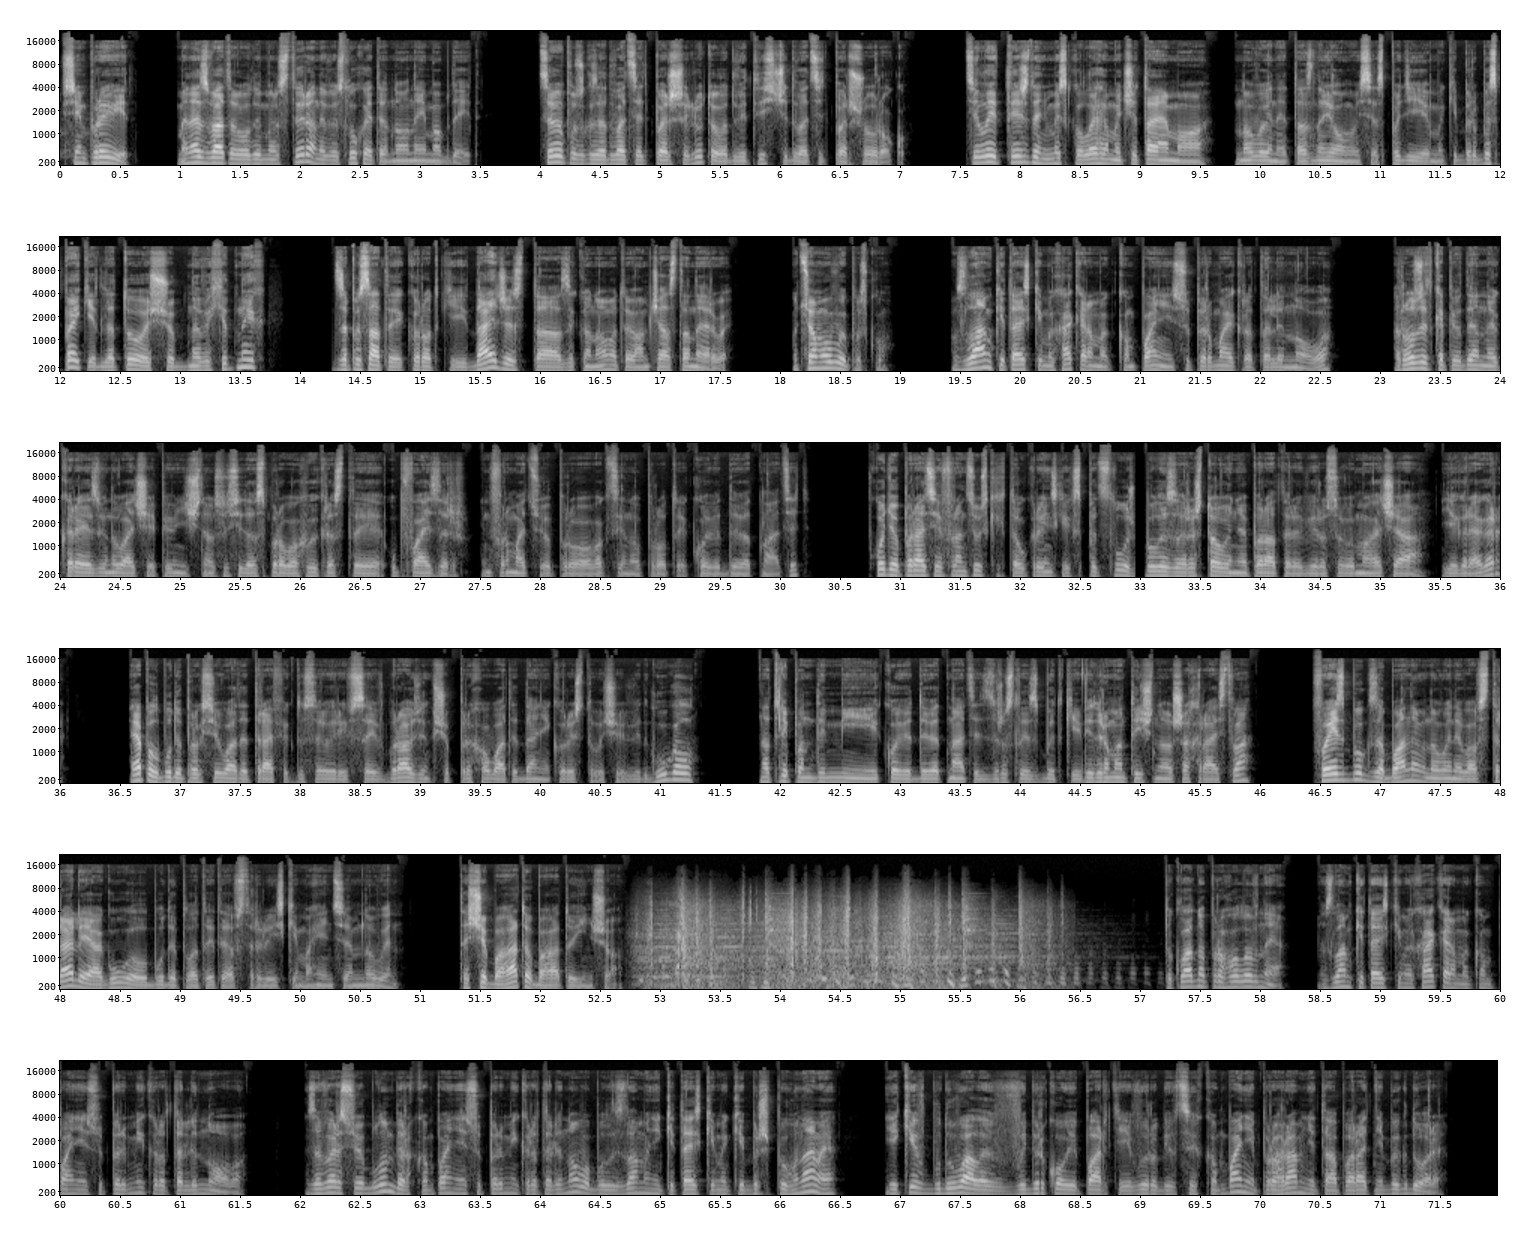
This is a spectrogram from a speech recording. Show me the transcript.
Всім привіт! Мене звати Володимир Стиран і ви слухаєте No Name Update. Це випуск за 21 лютого 2021 року. Цілий тиждень ми з колегами читаємо новини та знайомимося з подіями кібербезпеки для того, щоб на вихідних записати короткий дайджест та зекономити вам час та нерви. У цьому випуску злам китайськими хакерами компаній Supermicro та Lenovo, розвідка Південної Кореї звинувачує північного сусіда в спробах викрасти у Pfizer інформацію про вакцину проти COVID-19. В ході операції французьких та українських спецслужб були заарештовані оператори вірусу вимагача Єгрегор. Apple буде проксіювати трафік до серверів Safe Browsing, щоб приховати дані користувачів від Google. На тлі пандемії COVID-19 зросли збитки від романтичного шахрайства. Facebook забанив новини в Австралії, а Google буде платити австралійським агенціям новин. Та ще багато-багато іншого. Докладно про головне: злам китайськими хакерами компанії Supermicro та Lenovo. За версією Bloomberg, компанії Supermicro та Lenovo були зламані китайськими кібершпигунами, які вбудували в вибіркові партії виробів цих компаній програмні та апаратні бекдори.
